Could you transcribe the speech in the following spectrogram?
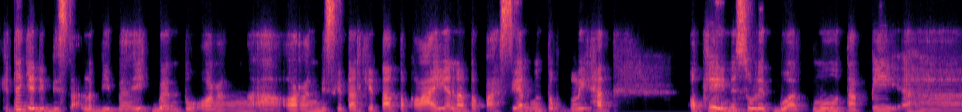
kita jadi bisa lebih baik bantu orang uh, orang di sekitar kita atau klien atau pasien untuk melihat oke okay, ini sulit buatmu tapi uh,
